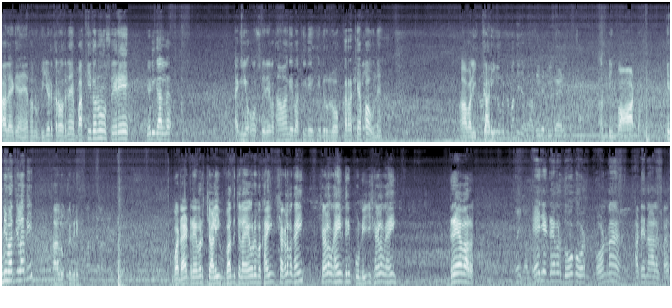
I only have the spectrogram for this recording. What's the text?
ਆ ਲੈ ਕੇ ਆਏ ਆ ਤੁਹਾਨੂੰ ਵਿਜ਼ਿਟ ਕਰਵਾ ਦਿੰਦੇ ਬਾਕੀ ਤੁਹਾਨੂੰ ਸਵੇਰੇ ਜਿਹੜੀ ਗੱਲ ਹੈਗੀ ਆ, ਉਹ ਸਵੇਰੇ ਵਿਖਾਵਾਂਗੇ। ਬਾਕੀ ਦੇ ਇਧਰ ਲੋਕ ਕਰ ਰੱਖਿਆ ਭਾਊ ਨੇ। ਆ ਵਾਲੀ ਗਾੜੀ। ਅੱਧੀ ਬਾਟ। ਕਿੰਨੀ ਵਾਰ ਚਲਾਦੀ ਆ ਲੁੱਕ ਵੀਰੇ। ਵੱਡਾ ਡਰਾਈਵਰ 40 ਵੱਧ ਚਲਾਇਆ ਉਹਰੇ ਵਿਖਾਈ ਸ਼ਕਲ ਵਿਖਾਈ ਸ਼ਕਲ ਵਿਖਾਈ ਤੇਰੀ ਪੁੰਡੀ ਜੀ ਸ਼ਕਲ ਵਿਖਾਈ। ਡਰਾਈਵਰ ਇਹ ਜੇ ਡਰਾਈਵਰ ਦੋ ਹੋਰ ਹੋਣ ਨਾ ਸਾਡੇ ਨਾਲ ਬਸ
